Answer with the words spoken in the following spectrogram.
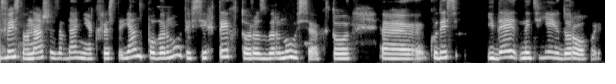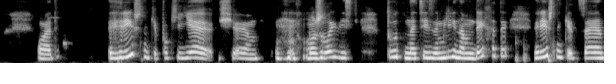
звісно, наше завдання як християн повернути всіх тих, хто розвернувся, хто е, кудись іде не тією дорогою. От. Грішники, поки є ще можливість тут, на цій землі, нам дихати. Грішники, це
